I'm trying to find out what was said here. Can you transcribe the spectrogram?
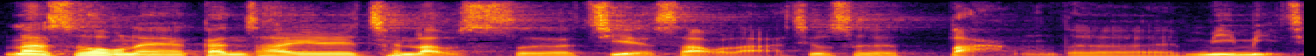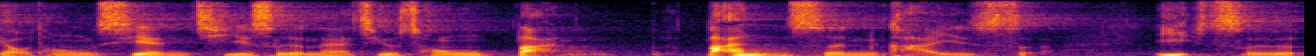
那时候呢，刚才陈老师介绍了，就是党的秘密交通线，其实呢，就从党诞生开始，一直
